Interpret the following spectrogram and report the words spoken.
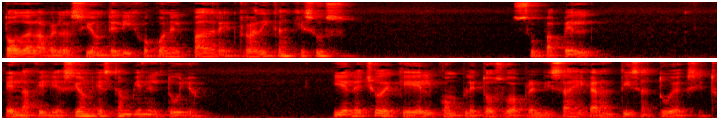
Toda la relación del Hijo con el Padre radica en Jesús. Su papel en la filiación es también el tuyo. Y el hecho de que Él completó su aprendizaje garantiza tu éxito.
